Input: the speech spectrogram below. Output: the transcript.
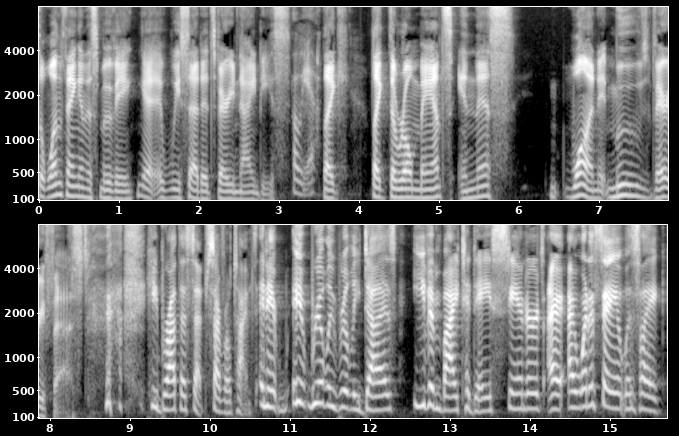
the one thing in this movie, yeah, we said it's very 90s. Oh yeah. Like, like the romance in this. One, it moves very fast. he brought this up several times and it it really really does even by today's standards i i want to say it was like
